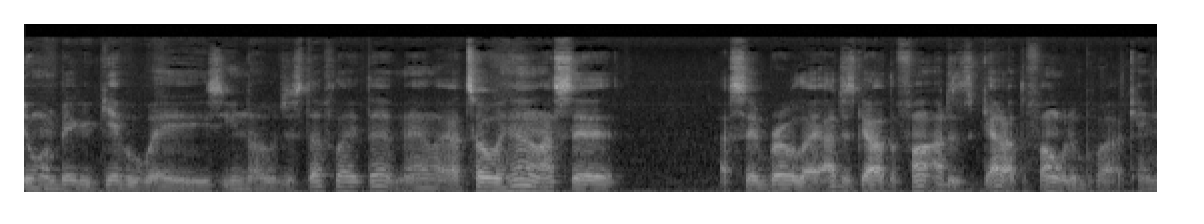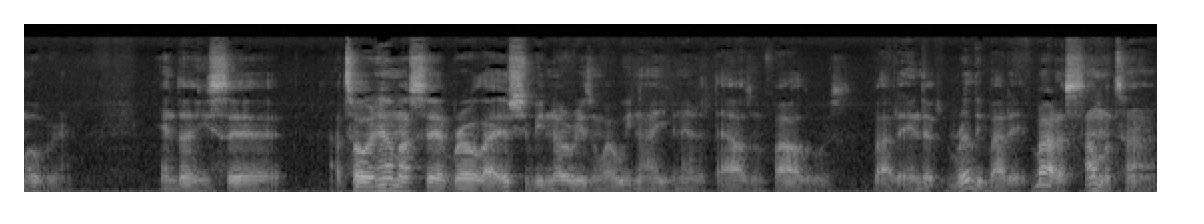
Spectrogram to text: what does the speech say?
doing bigger giveaways, you know, just stuff like that, man. Like I told him, I said, I said, bro, like I just got out the phone. I just got out the phone with him before I came over, and uh, he said, I told him, I said, bro, like it should be no reason why we not even at a thousand followers by the end of really by the by the summertime,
